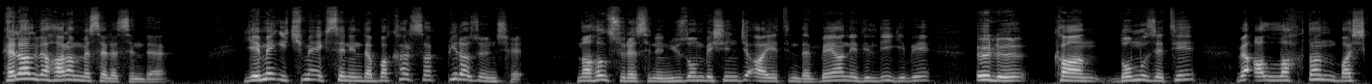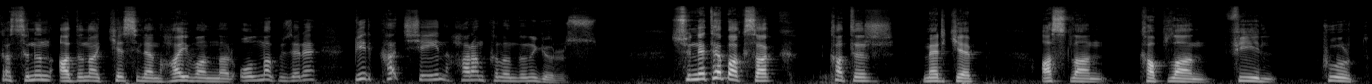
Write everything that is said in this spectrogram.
helal ve haram meselesinde yeme içme ekseninde bakarsak biraz önce Nahl suresinin 115. ayetinde beyan edildiği gibi ölü, kan, domuz eti ve Allah'tan başkasının adına kesilen hayvanlar olmak üzere birkaç şeyin haram kılındığını görürüz. Sünnete baksak katır, merkep, aslan, kaplan, fil, kurt,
